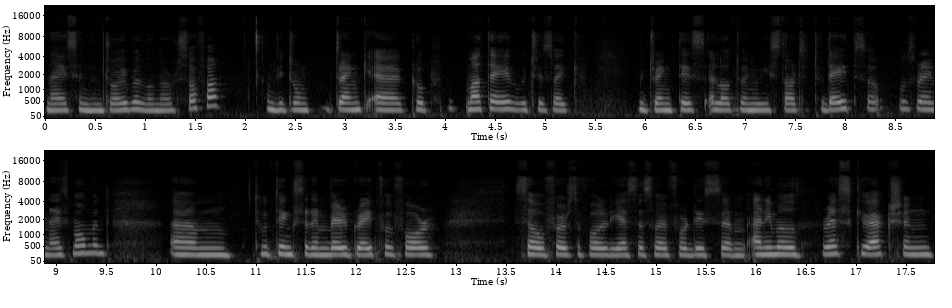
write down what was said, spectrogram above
nice and enjoyable on our sofa, and we drank drank uh, Club Mate, which is like we drank this a lot when we started to date, so it was a very nice moment. Um, two things that I'm very grateful for. So first of all, yes, as well for this um, animal rescue action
